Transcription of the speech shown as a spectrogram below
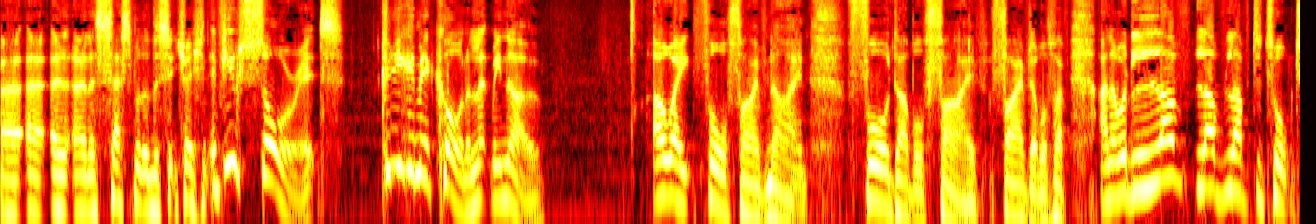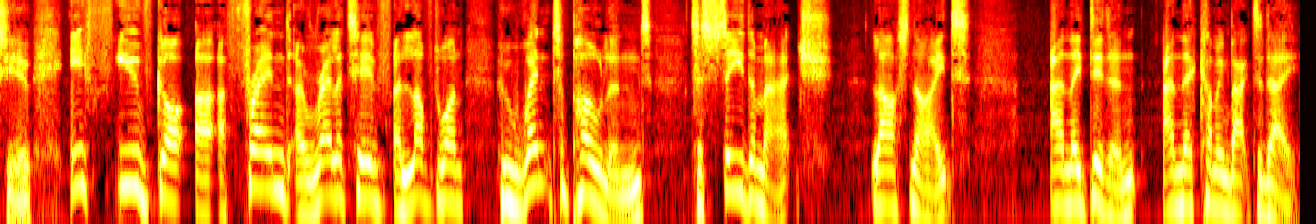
uh, uh, an an assessment of the situation. If you saw it, could you give me a call and let me know? 08459 455 555. And I would love, love, love to talk to you if you've got a, a friend, a relative, a loved one who went to Poland to see the match last night and they didn't and they're coming back today.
